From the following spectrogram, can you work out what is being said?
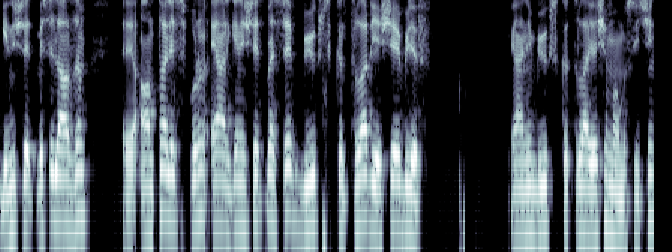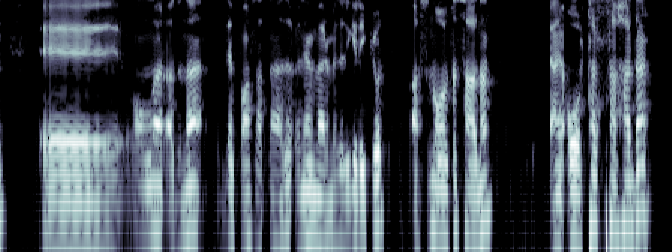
genişletmesi lazım. E, Antalya Spor'un eğer genişletmezse büyük sıkıntılar yaşayabilir. Yani büyük sıkıntılar yaşamaması için e, onlar adına defans hattına da önem vermeleri gerekiyor. Aslında orta sahadan yani orta sahadan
